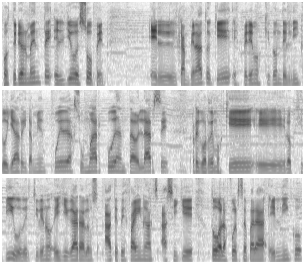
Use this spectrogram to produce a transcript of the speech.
posteriormente el US Open. El campeonato que esperemos que donde el Nico Yarri también pueda sumar, pueda entablarse. Recordemos que eh, el objetivo del chileno es llegar a los ATP Finals, así que toda la fuerza para el Nico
